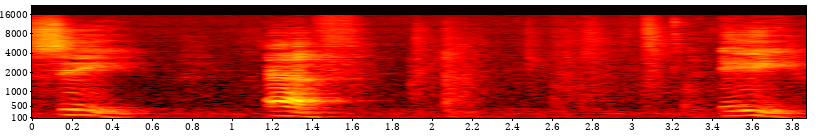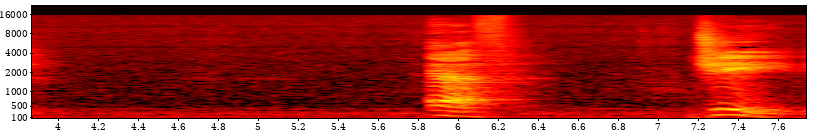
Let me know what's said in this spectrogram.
C, F, E, F, G,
